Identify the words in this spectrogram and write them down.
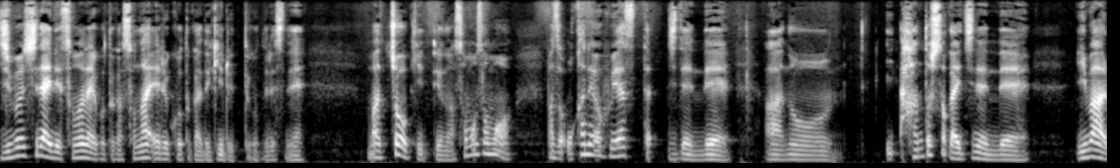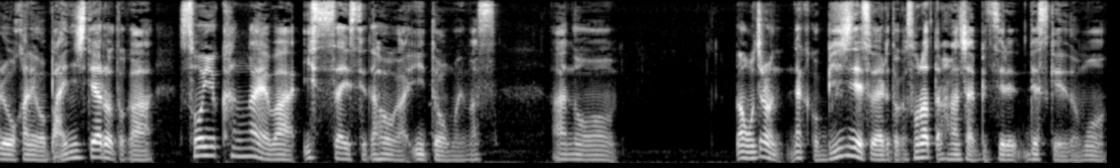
自分次第で備えることが備えることができるってことですね。まあ、長期っていうのはそもそも、まずお金を増やす時点で、あの、半年とか1年で、今あるお金を倍にしてやろうとか、そういう考えは一切捨てた方がいいと思います。あの、まあもちろんなんかこうビジネスをやるとかそうなったら話は別ですけれども、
